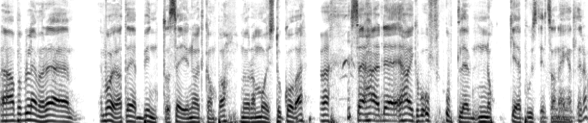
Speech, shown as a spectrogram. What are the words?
ja, problemet det var jo at jeg begynte å se United-kamper når Moyes tok over. så jeg har, det, jeg har, ikke opplevd noe positivt sånn, egentlig. da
